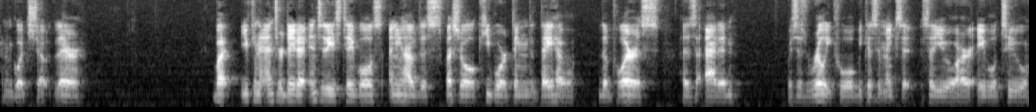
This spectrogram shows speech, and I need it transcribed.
Kind of glitched out there. But you can enter data into these tables and you have this special keyboard thing that they have, the Polaris has added, which is really cool because it makes it so you are able to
